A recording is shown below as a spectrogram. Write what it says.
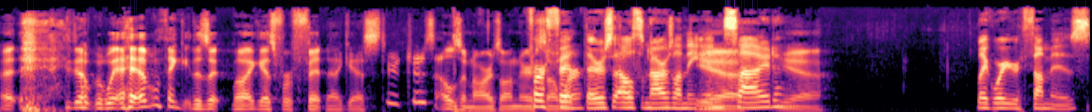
Uh, I don't I don't think does it. Well, I guess for fit, I guess there, there's L's and R's on there For somewhere. fit, there's L's and R's on the yeah, inside, Yeah, like where your thumb is.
